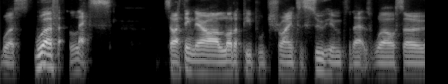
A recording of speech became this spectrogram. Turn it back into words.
worth worth less." So I think there are a lot of people trying to sue him for that as well. So,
